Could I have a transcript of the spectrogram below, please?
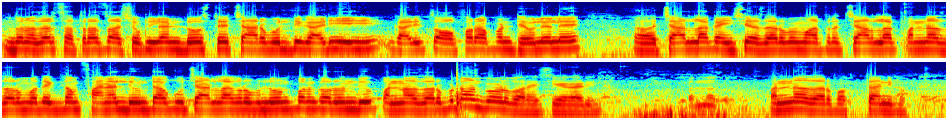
दोन हजार सतराचा अशोक लेलँड डोस. ते चार बोल्टी गाडी आहे ही. गाडीचं ऑफर आपण ठेवलेलं चार लाख ऐंशी हजार रुपये मात्र चार लाख पन्नास हजारमध्ये एकदम फायनल देऊन टाकू. चार लाख रुपये लोन पण करून देऊ. पन्नास हजार रुपये डाऊन पेमेंट भरायची आहे गाडीला. पन्नास हजार फक्त आणि फक्त.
